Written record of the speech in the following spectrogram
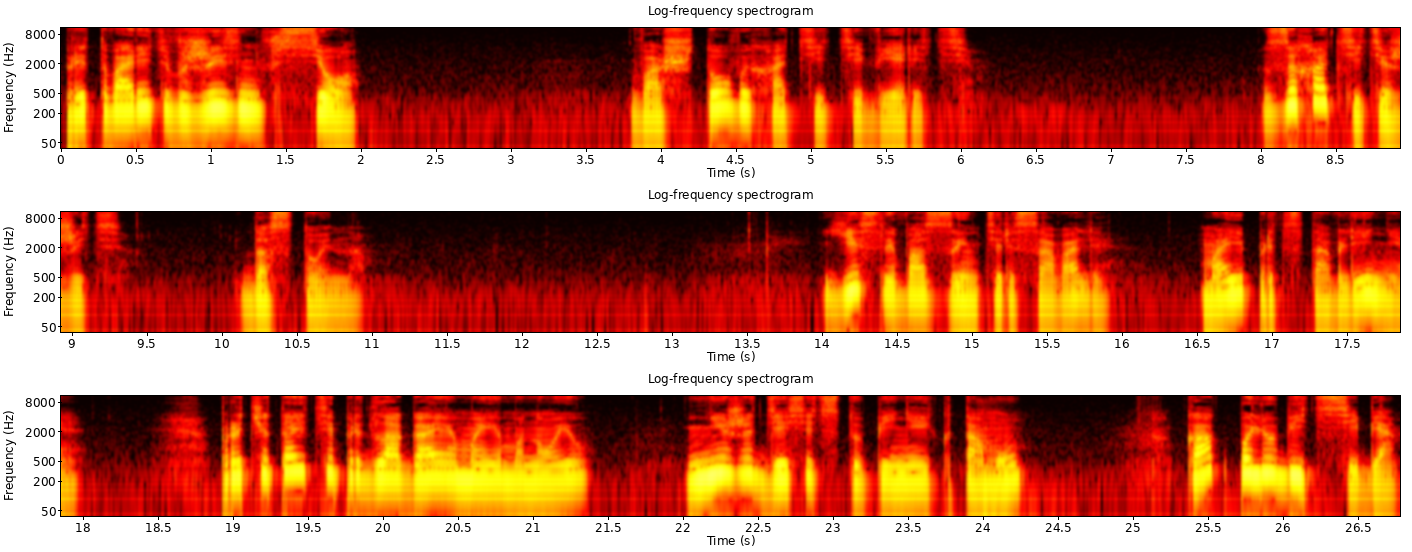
притворить в жизнь все, во что вы хотите верить. Захотите жить достойно. Если вас заинтересовали мои представления, прочитайте предлагаемые мною ниже 10 ступеней к тому, как полюбить себя.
